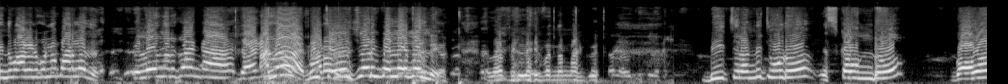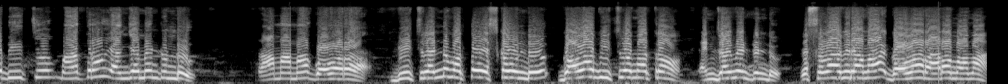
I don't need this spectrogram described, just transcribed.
ఎందుకు మాట్లాడుకున్నా పర్లేదు. అయిందనుకో ఇంకా? పెళ్ళి అయిపోయింది. అలా పెళ్ళి అయిపోయింది నాకు. బీచ్లన్నీ చూడు. ఇసుక ఉండు. గోవా బీచ్ మాత్రం ఎంజాయ్మెంట్ ఉండు. రామామ గోవారా? బీచ్లన్నీ మొత్తం ఇసుక ఉండు. గోవా బీచ్లో మాత్రం ఎంజాయ్మెంట్ ఉండు. విశ్వరాభిరామ గోవా రారా మామ.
